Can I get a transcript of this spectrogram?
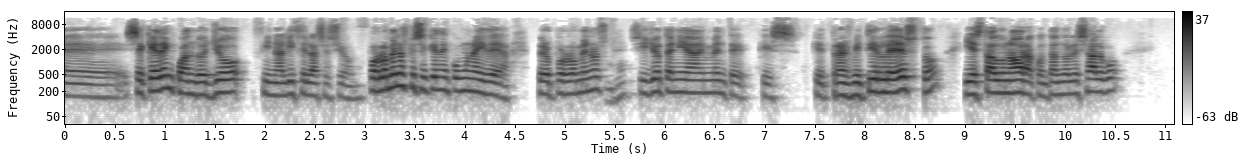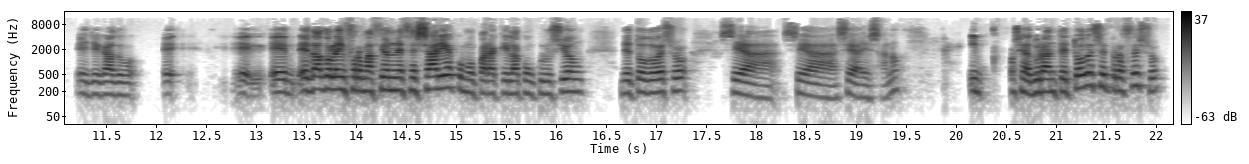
eh, se queden cuando yo finalice la sesión. Por lo menos que se queden con una idea, pero por lo menos si yo tenía en mente que, que, transmitirle esto y he estado una hora contándoles algo, he llegado, he, dado la información necesaria como para que la conclusión de todo eso sea, sea, sea esa, ¿no? Y, o sea, durante todo ese proceso,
